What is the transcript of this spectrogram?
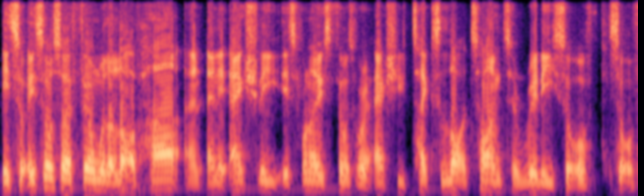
it's it's also a film with a lot of heart and, and it actually it's one of those films where it actually takes a lot of time to really sort of sort of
